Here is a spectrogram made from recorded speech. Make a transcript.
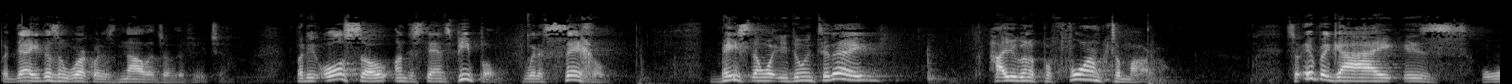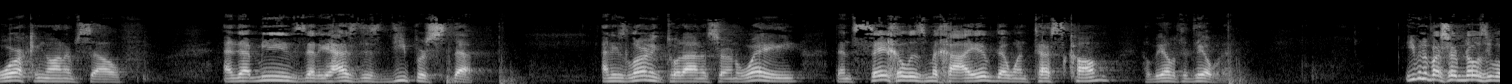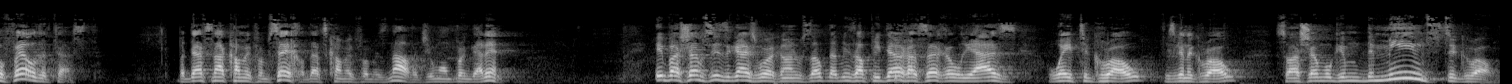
But there he doesn't work with his knowledge of the future. But he also understands people with a seichel. Based on what you're doing today, how you're going to perform tomorrow. So if a guy is working on himself, and that means that he has this deeper step, and he's learning Torah in a certain way, then Seichel is Mechayiv, that when tests come, he'll be able to deal with it. Even if Hashem knows he will fail the test. But that's not coming from Seichel, that's coming from his knowledge. He won't bring that in. If Hashem sees the guy's working on himself, that means Al Pider HaSeichel, he has way to grow, he's gonna grow, so Hashem will give him the means to grow.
